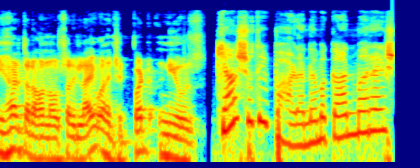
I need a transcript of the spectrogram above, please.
નિહાળતા રહો નવસારી લાઈવ અને ઝટપટ ન્યૂઝ. ક્યાં સુધી ભાડાના મકાનમાં રહેશો?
